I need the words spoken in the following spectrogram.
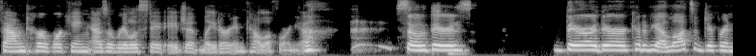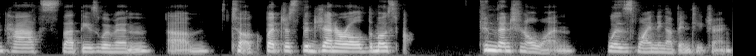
found her working as a real estate agent later in California. so there's there are there are kind of yeah lots of different paths that these women um, took, but just the general, the most conventional one was winding up in teaching.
